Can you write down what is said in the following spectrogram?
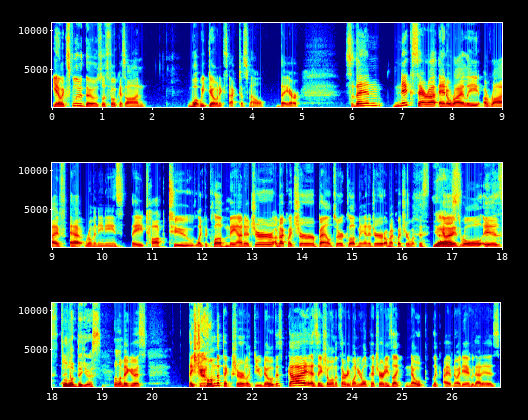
you know, exclude those. Let's focus on what we don't expect to smell there. So then Nick, Sara, and O'Reilly arrive at Romanini's. They talk to like the club manager. I'm not quite sure, bouncer, club manager. I'm not quite sure what this Yeah, guy's role is. It's a little ambiguous. A little ambiguous. They show him the picture. Like, do you know this guy? As they show him a 31 year old picture, and he's like, nope. Like, I have no idea who that is.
